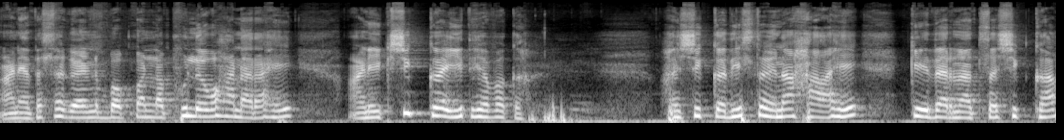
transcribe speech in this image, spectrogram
आणि आता सगळ्यांना बाप्पांना फुलं वाहणार आहे. आणि एक शिक्का आहे इथे हे बघा. हा शिक्का दिसतोय ना? हा आहे केदारनाथचा शिक्का.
